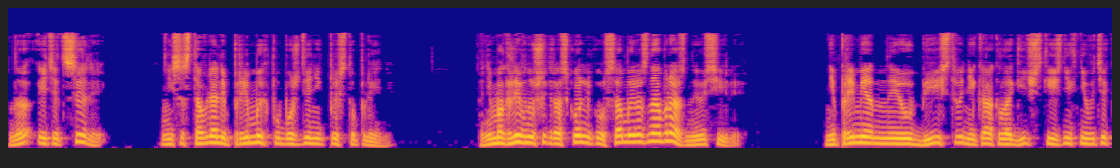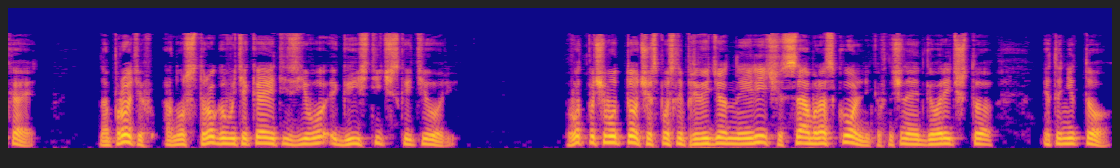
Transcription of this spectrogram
Но эти цели не составляли прямых побуждений к преступлению. Они могли внушить Раскольникову самые разнообразные усилия. Непременное убийство никак логически из них не вытекает. Напротив, оно строго вытекает из его эгоистической теории. Вот почему тотчас после приведенной речи сам Раскольников начинает говорить, что это не то,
